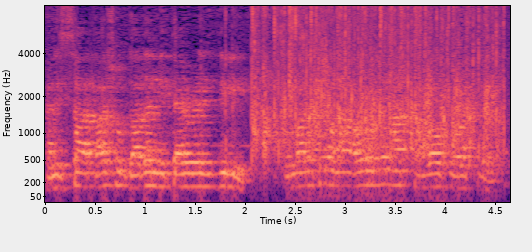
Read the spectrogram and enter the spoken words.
आणि साथ अशोक दादांनी त्यावेळेस दिली. मला तुम्हाला आवर्जून आज सांगावं वाटलं.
